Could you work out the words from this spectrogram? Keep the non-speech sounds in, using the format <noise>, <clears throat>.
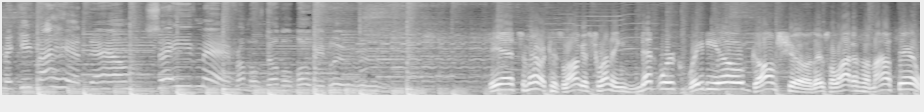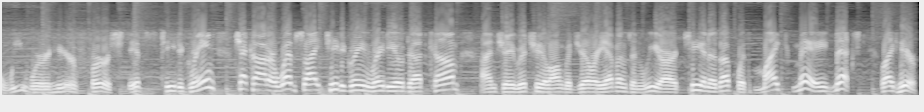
Help me keep my head down. Save me from those double bogey blues. Yeah, it's America's longest running network radio golf show. There's a lot of them out there. We were here first. It's Tee to Green. Check out our website, teetogreenradio.com. I'm Jay Ritchie along with Jerry Evans, and we are teeing it up with Mike May next right here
